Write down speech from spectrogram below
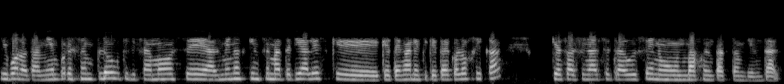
Y bueno, también, por ejemplo, utilizamos eh, al menos 15 materiales que, que, tengan etiqueta ecológica, que eso al final se traduce en un bajo impacto ambiental.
